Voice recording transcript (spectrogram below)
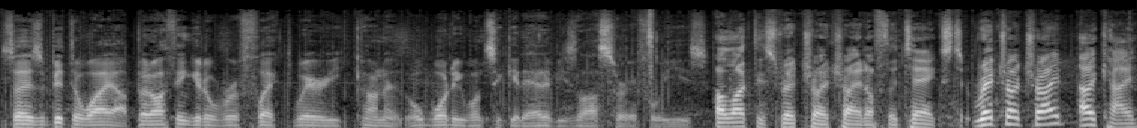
So there's a bit to weigh up, but I think it'll reflect where he kind of or what he wants to get out of his last three or four years. I like this retro trade off the text. Retro trade? Okay.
